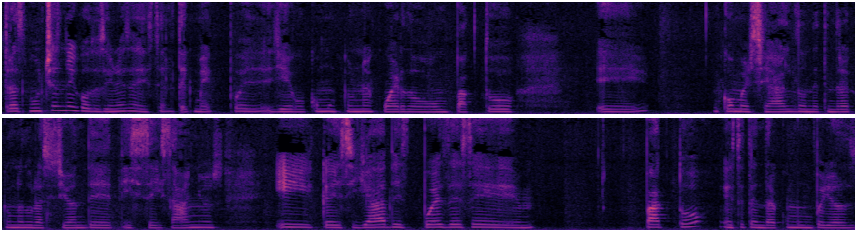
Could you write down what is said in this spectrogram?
tras muchas negociaciones este, el TECMEC pues llegó como que un acuerdo, un pacto eh, comercial donde tendrá una duración de 16 años y que si ya después de ese pacto este tendrá como un periodo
